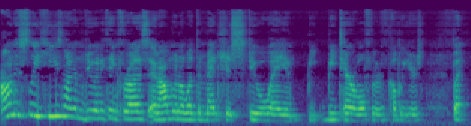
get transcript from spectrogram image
honestly, he's not going to do anything for us, and I'm going to let the Mets just stew away and be, be terrible for a couple years. But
